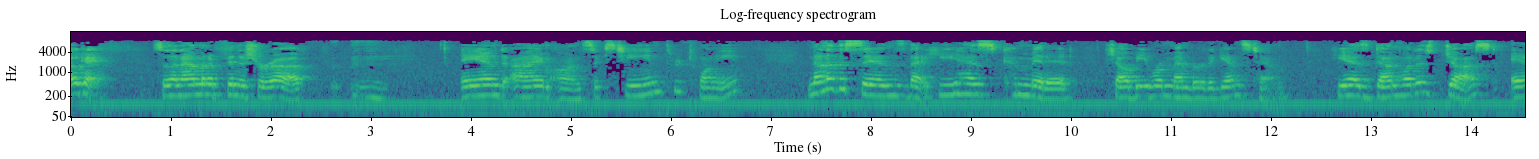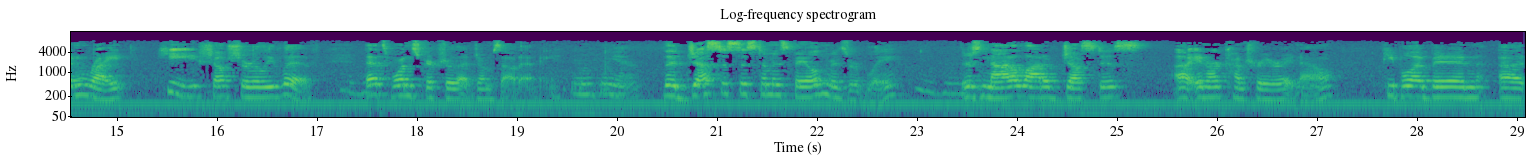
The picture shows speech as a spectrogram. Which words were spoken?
Okay. So then I'm going to finish her up. and I'm on 16 through 20. None of the sins that he has committed shall be remembered against him. He has done what is just and right. He shall surely live. That's one scripture that jumps out at me. Yeah. The justice system has failed miserably. There's not a lot of justice uh, in our country right now. People have been uh,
